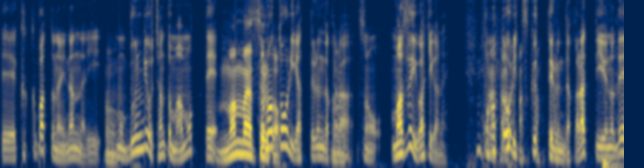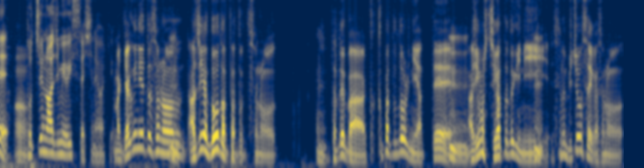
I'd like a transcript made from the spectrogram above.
えークックパッドなりなんなり、うん。もう分量ちゃんと守って、まんまやってそると。の通りやってるんだから、そのまずいわけがない。この通り作ってるんだからっていうので、うん。途中の味見を一切しないわけよ、まあ、逆に言うとその、うん。味がどうだったとその、うん。例えばクックパッド通りにやって、うんうん。味がもし違った時に、その微調整がそのか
